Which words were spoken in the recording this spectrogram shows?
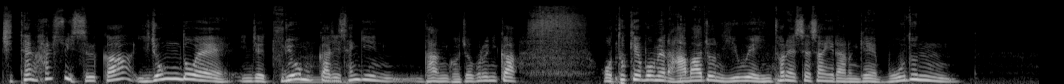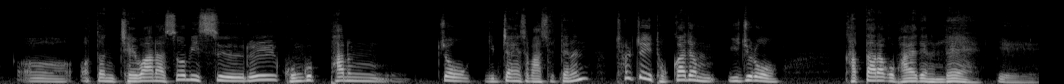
지탱할 수 있을까? 이 정도의 이제 두려움까지 음. 생긴다는 거죠. 그러니까 어떻게 보면 아마존 이후에 인터넷 세상이라는 게 모든 어 어떤 재화나 서비스를 공급하는 쪽 입장에서 봤을 때는 철저히 독과점 위주로 갔다라고 봐야 되는데 예.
